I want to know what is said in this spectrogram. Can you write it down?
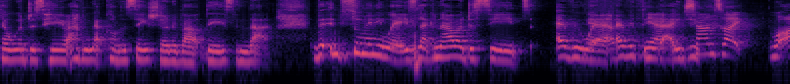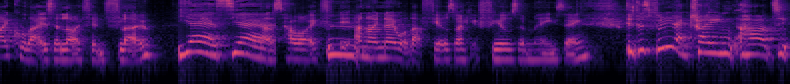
that we're just here having that conversation about this and that but in so many ways like now i just see it everywhere Yeah. everything Yeah. that i do Sounds like what I call that is a life in flow. Yes yeah That's how I feel, mm. and I know what that feels like. It feels amazing. it's just really like trying hard to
